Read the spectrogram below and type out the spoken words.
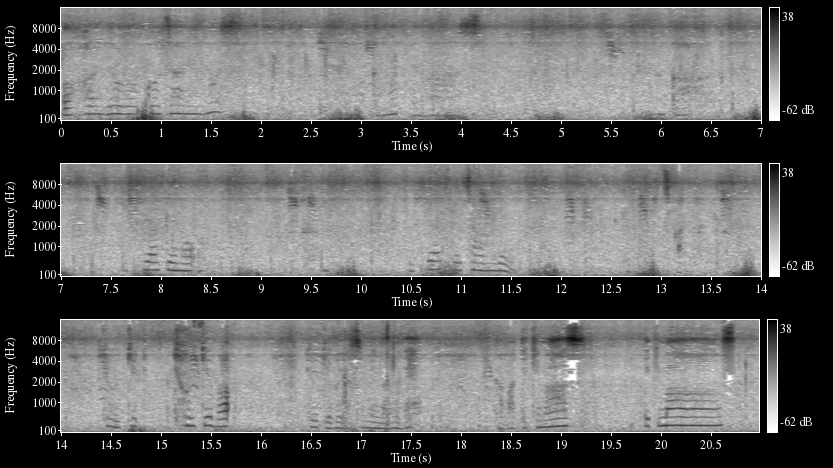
おはようございます。曇ってます。なんか年明けの年明け3連結構きつかったね今日行け今日行けば今日行けば休みなので頑張ってきます。行ってきます。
